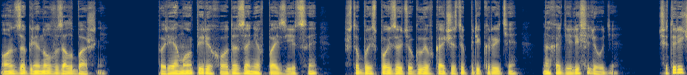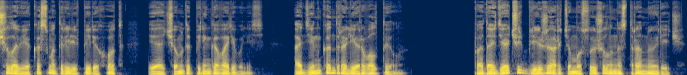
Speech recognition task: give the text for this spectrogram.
он заглянул в зал башни. Прямо у перехода, заняв позиции, чтобы использовать углы в качестве прикрытия, находились люди. Четыре человека смотрели в переход и о чем то переговаривались. Один контролировал тыл. Подойдя чуть ближе, Артём услышал иностранную речь.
